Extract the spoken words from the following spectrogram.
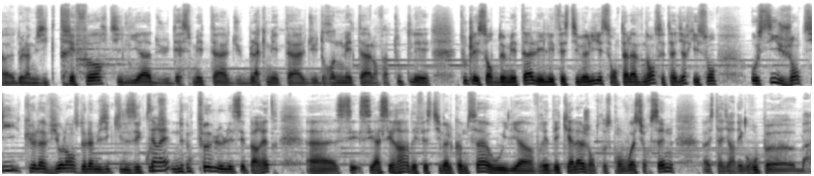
euh, de la musique très forte, il y a du death metal, du black metal, du drone metal, enfin toutes les, toutes les sortes de métal et les festivaliers sont à l'avenant, c'est-à-dire qu'ils sont aussi gentils que la violence de la musique qu'ils écoutent ne peut le laisser paraître. Euh, c'est assez rare des festivals comme ça où il y a un vrai décalage entre ce qu'on voit sur scène, euh, c'est-à-dire des groupes, euh, bah,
